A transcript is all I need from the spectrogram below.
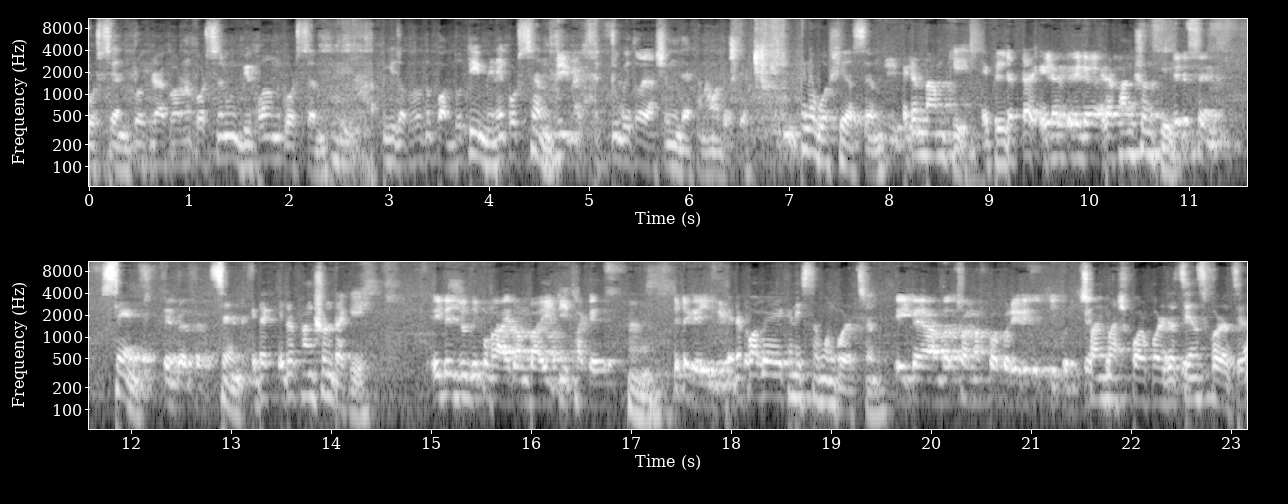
করছেন প্রক্রিয়াকরণ করছেন এবং বিপণন করছেন আপনি কি যথাযথ পদ্ধতি মেনে করছেন? একটু ভেতরে আসেন দেখান আমাদেরকে। এখানে বসে আছেন। এটার নাম কি? এই ফিল্টারটা এটা এটা ফাংশন কি? এটা সেন্ট সেন্ট এটা এটার ফাংশনটা কি? এটা যদি কোনো আয়রন বা ইটি থাকে। এটাকে এটা কবে এখানে স্থাপন করেছেন? এইটা আমরা ছয় মাস পর ই করেছি। ছয় মাস পর পর এটা চেঞ্জ করেছেন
